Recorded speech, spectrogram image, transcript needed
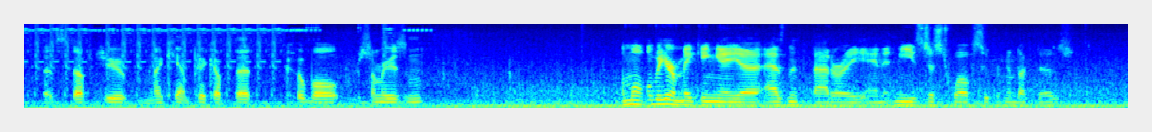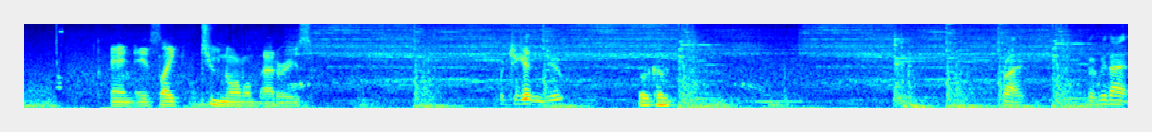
of that stuff, Jupe. and I can't pick up that cobalt for some reason. I'm over here making a uh, azimuth battery, and it needs just 12 superconductors. And it's like two normal batteries. What you getting, Jupe? Welcome. Right. But with that,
